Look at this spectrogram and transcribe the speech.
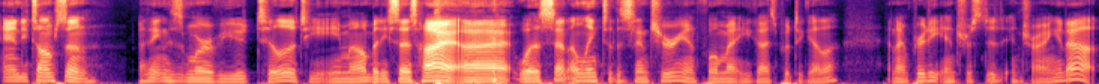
Andy Thompson. I think this is more of a utility email, but he says, "Hi, I was sent a link to the Centurion format you guys put together, and I'm pretty interested in trying it out.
